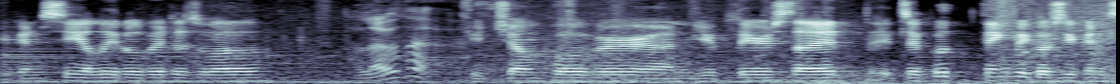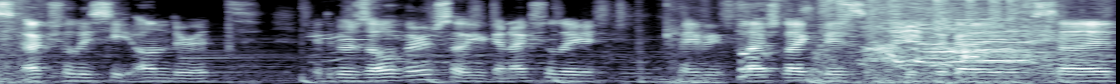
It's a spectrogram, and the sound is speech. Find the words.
You can see a little bit as well. Hello there. If You jump over and you clear side. It's a good thing because you can actually see under it. It goes over, so you can actually maybe flash like this and keep the guy inside.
